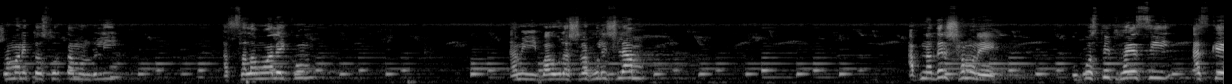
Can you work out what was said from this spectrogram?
সম্মানিত শ্রোতা মন্ডলী আসসালামু আলাইকুম। আমি বাউল আশরাফুল ইসলাম। আপনাদের সামনে উপস্থিত হয়েছি আজকে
